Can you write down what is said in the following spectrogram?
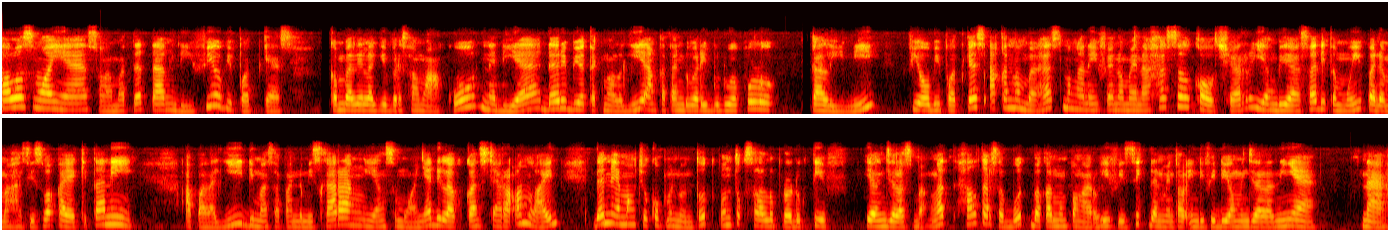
Halo semuanya, selamat datang di VOB Podcast. Kembali lagi bersama aku, Nadia, dari Bioteknologi Angkatan 2020. Kali ini, VOB Podcast akan membahas mengenai fenomena hustle culture yang biasa ditemui pada mahasiswa kayak kita nih. Apalagi di masa pandemi sekarang yang semuanya dilakukan secara online dan emang cukup menuntut untuk selalu produktif. Yang jelas banget, hal tersebut bakal mempengaruhi fisik dan mental individu yang menjalaninya. Nah,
